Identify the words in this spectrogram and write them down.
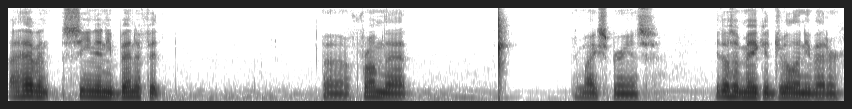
I haven't seen any benefit uh, from that in my experience. It doesn't make it drill any better.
